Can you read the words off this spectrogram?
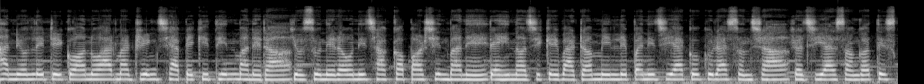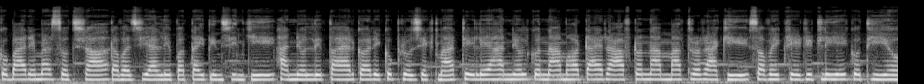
हान्योलले टेको अनुहारमा ड्रिङ्क छ्यापेकी थिइन् भनेर। यो सुनेर उनी छक्क पर्छिन् भने त्यही नजिकैबाट मिनले पनि जियाको कुरा सुन्छ र जियासँग त्यसको बारेमा सोध्छ। तब जियाले बताइदिन्छन् कि हान्योलले तयार गरेको प्रोजेक्टमा टेले हान्योलको नाम हटाएर आफ्नो नाम मात्र राखी। सबै क्रेडिट लिएको थियो।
